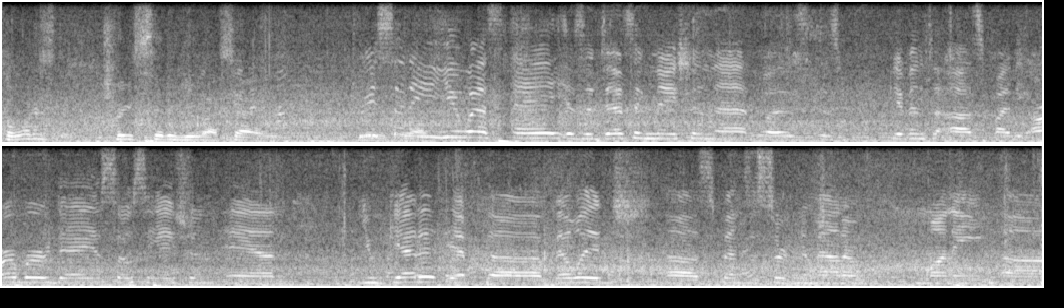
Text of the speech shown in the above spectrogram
So what is the Tree City USA? Tree City USA is a designation that was is given to us by the Arbor Day Association, and you get it if the village uh, spends a certain amount of money uh,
